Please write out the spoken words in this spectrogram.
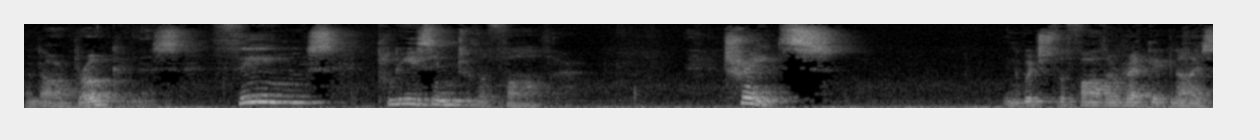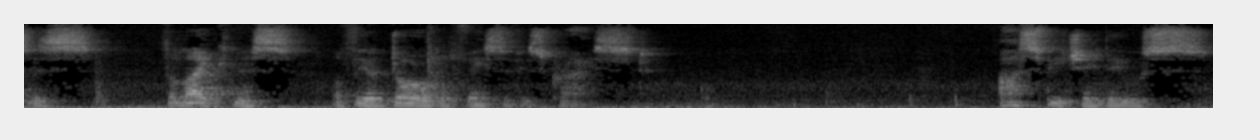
and our brokenness, things pleasing to the Father, traits in which the Father recognizes the likeness of the adorable face of his Christ. Aspice Deus,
